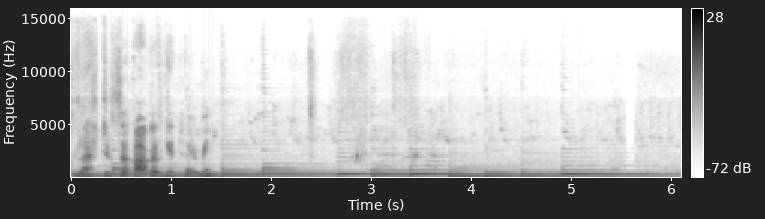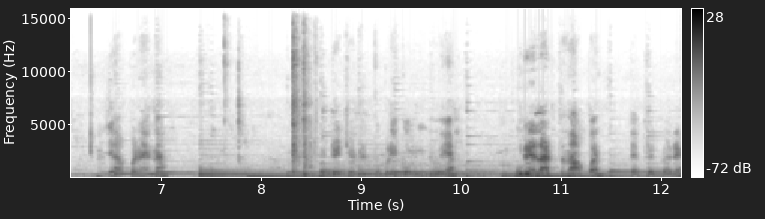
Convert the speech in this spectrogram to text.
प्लास्टिकचा कागद घेतलाय मी. म्हणजे आपण आहे ना छोटे छोटे तुकडे करून घेऊया. पुरे लाटतो ना आपण त्या प्रकारे.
